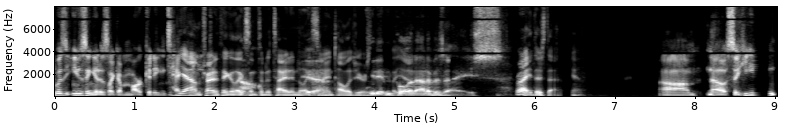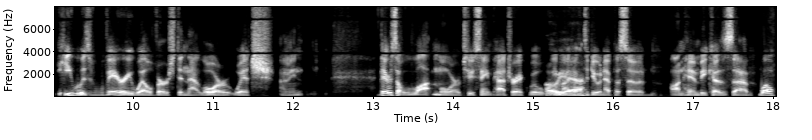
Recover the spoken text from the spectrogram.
he wasn't using it as like a marketing technique yeah, I'm trying to think of like No. something to tie it into like Yeah. Scientology or something. He didn't pull yeah. it out of his ass. Right, there's that. Yeah. Um, no, so he he was very well versed in that lore, which I mean, there's a lot more to St. Patrick. We'll, Oh, we might yeah. have to do an episode on him because, uh, well,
